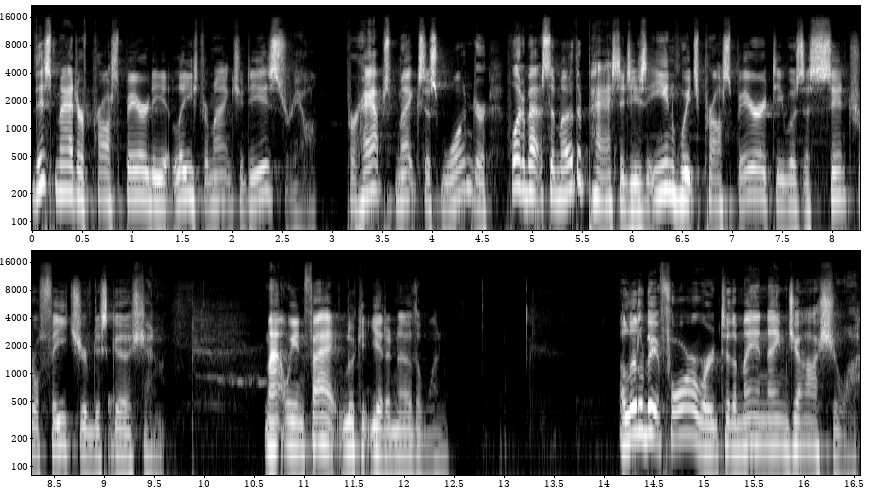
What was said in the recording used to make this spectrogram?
This matter of prosperity, at least from ancient Israel, perhaps makes us wonder what about some other passages in which prosperity was a central feature of discussion? Might we, in fact, look at yet another one? A little bit forward to the man named Joshua.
